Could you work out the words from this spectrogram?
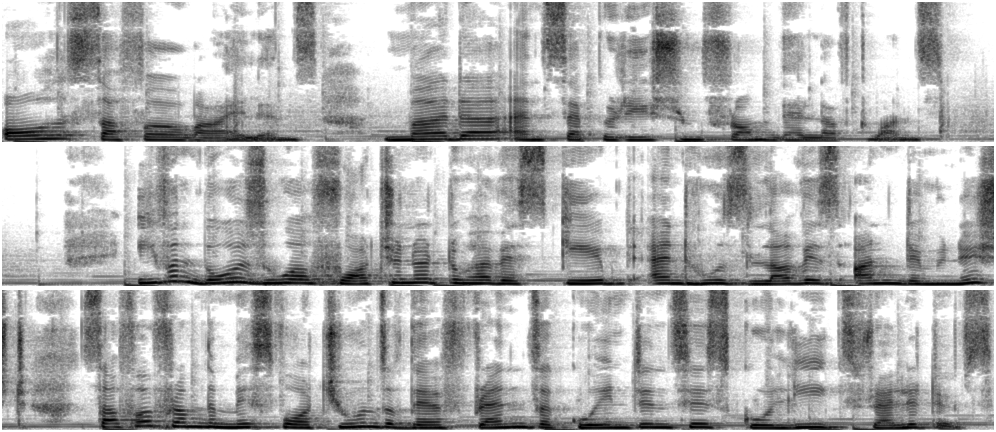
all suffer violence, murder, and separation from their loved ones. Even those who are fortunate to have escaped and whose love is undiminished suffer from the misfortunes of their friends, acquaintances, colleagues, relatives.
